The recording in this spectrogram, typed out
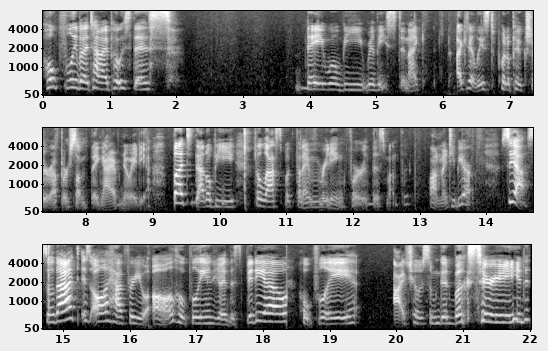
hopefully by the time I post this, they will be released and I, I can at least put a picture up or something. I have no idea. But that'll be the last book that I'm reading for this month on my TBR. So yeah, so that is all I have for you all. Hopefully you enjoyed this video. Hopefully I chose some good books to read.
